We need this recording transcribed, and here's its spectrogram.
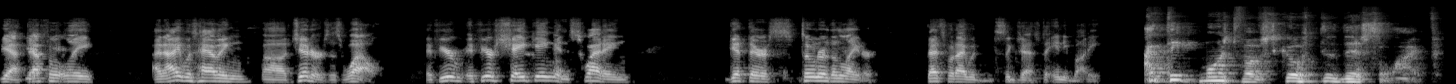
yeah, definitely. And I was having uh, jitters as well. If you're if you're shaking and sweating, get there sooner than later. That's what I would suggest to anybody. I think most of us go through this life,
